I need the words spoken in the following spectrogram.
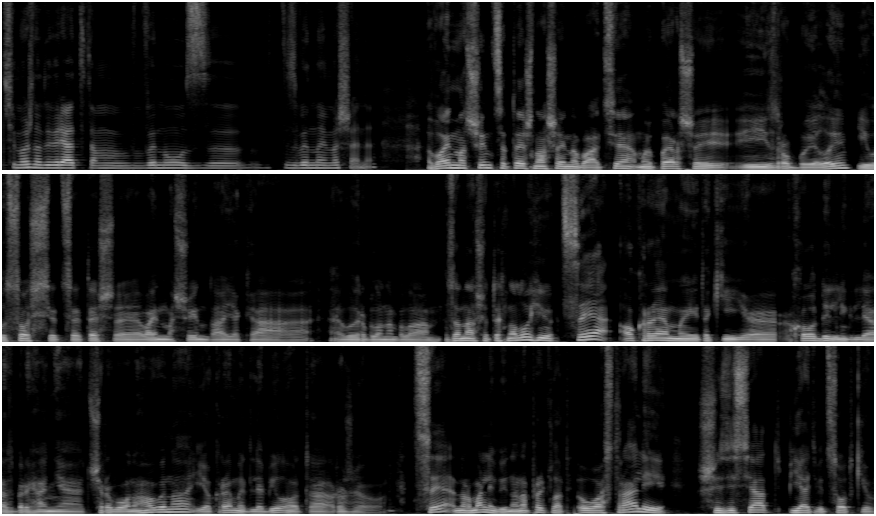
чи можна довіряти там вину з, з винної машини? Wine Machine це теж наша інновація. Ми перші її зробили, і у Сосі це теж Wine Machine, да, яка е, вироблена була за нашу технологію. Це окремий такий е, холодильник для зберігання червоного вина і окремий для білого та рожевого. Це нормальне вина. Наприклад, у Австралії. 65%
